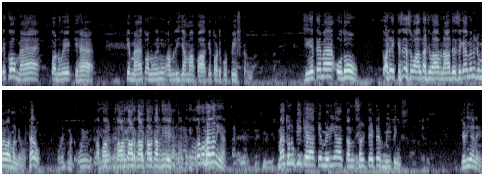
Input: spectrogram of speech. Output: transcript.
ਦੇਖੋ ਮੈਂ ਤੁਹਾਨੂੰ ਇਹ ਕਿਹਾ ਕਿ ਮੈਂ ਤੁਹਾਨੂੰ ਇਹਨੂੰ ਅਮਲੀ ਜਾਮਾ ਪਾ ਕੇ ਤੁਹਾਡੇ ਕੋਲ ਪੇਸ਼ ਕਰੂੰਗਾ। ਜੇ ਤੇ ਮੈਂ ਉਦੋਂ ਤੁਹਾਡੇ ਕਿਸੇ ਸਵਾਲ ਦਾ ਜਵਾਬ ਨਾ ਦੇ ਸਕਿਆ ਮੈਨੂੰ ਜ਼ਿੰਮੇਵਾਰ ਮੰਨਿਓ। ਠਹਿਰੋ। ਇੱਕ ਮਿੰਟ ਊਈਂ ਆਪਾਂ ਤਾੜ ਤਾੜ ਤਾੜ ਤਾੜ ਕਰ ਦਈਏ। ਉਹਦਾ ਕੋਈ ਫਾਇਦਾ ਨਹੀਂ ਹੈ। ਮੈਂ ਤੁਹਾਨੂੰ ਕੀ ਕਿਹਾ ਕਿ ਮੇਰੀਆਂ ਕੰਸਲਟੇਟਿਵ ਮੀਟਿੰਗਸ ਜਿਹੜੀਆਂ ਨੇ।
